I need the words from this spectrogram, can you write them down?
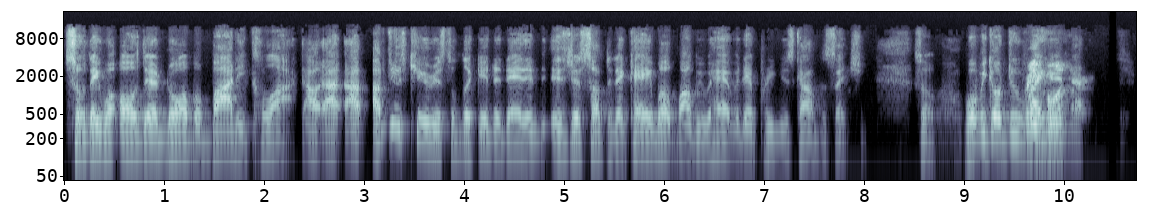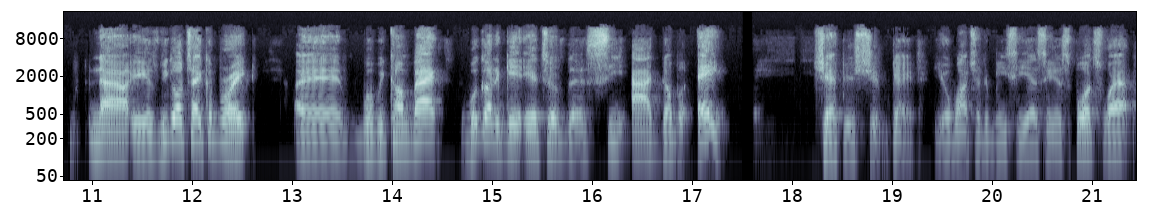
so they were on their normal body clock. I, I, I'm just curious to look into that. It, it's just something that came up while we were having that previous conversation. So what we gonna do Great right point. here now, now is we gonna take a break, and when we come back, we're gonna get into the CIAA championship game. You're watching the BCSN Sports Wrap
